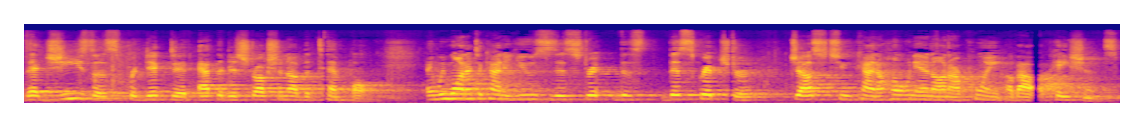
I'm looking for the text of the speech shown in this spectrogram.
that Jesus predicted at the destruction of the temple. And we wanted to kind of use this, this, this scripture just to kind of hone in on our point about patience.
